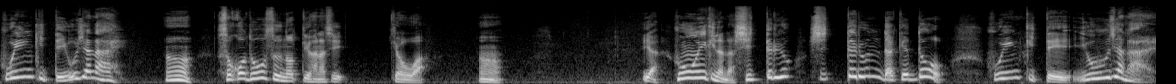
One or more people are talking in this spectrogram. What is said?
雰囲気って言うじゃない。うん。そこどうするのっていう話。今日は。うん。いや、雰囲気なのは知ってるよ。知ってるんだけど、雰囲気って言うじゃない。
